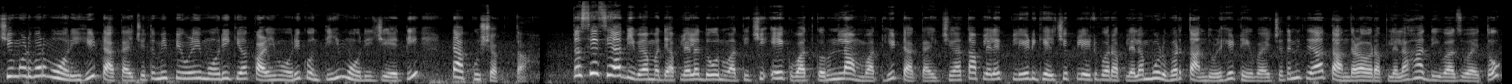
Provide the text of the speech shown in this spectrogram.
चिमुडभर मोहरीही टाकायची. तुम्ही पिवळी मोहरी किंवा काळी मोहरी कोणतीही मोहरी जी आहे ती टाकू शकता. तसेच या दिव्यामध्ये आपल्याला दोन वातीची एक वात करून लांब वात ही टाकायची. आता आपल्याला एक प्लेट घ्यायची. प्लेटवर आपल्याला मुठभर तांदूळ हे ठेवायचे आणि त्या तांदळावर आपल्याला हा दिवा जो आहे तो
